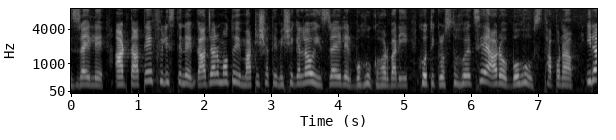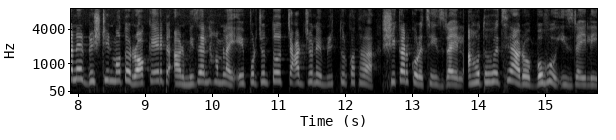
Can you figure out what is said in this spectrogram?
ইসরায়েলে। আর তাতে ফিলিস্তিনের গাজার মতোই মাটির সাথে মিশে গেল ইসরায়েলের বহু ঘরবাড়ি। ক্ষতিগ্রস্ত হয়েছে আরও বহু স্থাপনা। ইরানের বৃষ্টির মতো রকেট আর মিসাইল হামলায় এ পর্যন্ত চারজনের মৃত্যুর কথা স্বীকার করেছে ইসরায়েল। আহত হয়েছে আরও বহু ইসরায়েলি।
